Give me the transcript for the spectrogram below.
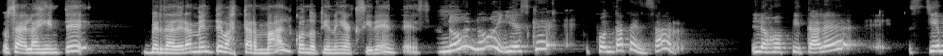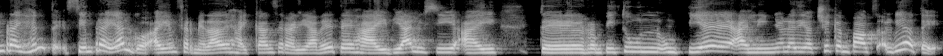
o sea, la gente verdaderamente va a estar mal cuando tienen accidentes. No, no, y es que ponte a pensar, los hospitales eh, siempre hay gente, siempre hay algo. Hay enfermedades, hay cáncer, hay diabetes, hay diálisis, hay, te rompiste un, pie, al niño le dio chickenpox, olvídate.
